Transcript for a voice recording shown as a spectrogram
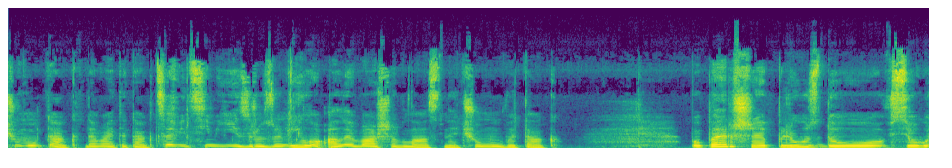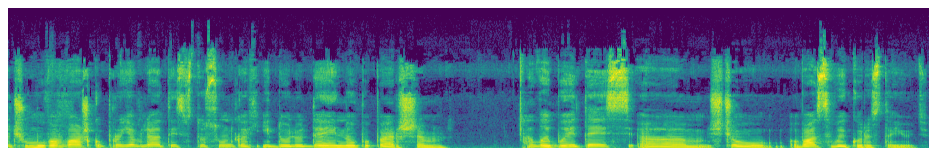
Чому так? Давайте так. Це від сім'ї зрозуміло, але ваше власне. Чому ви так? По-перше, плюс до всього, чому вам важко проявлятись в стосунках і до людей. Ну, по-перше, ви боїтесь, ем, що вас використають.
